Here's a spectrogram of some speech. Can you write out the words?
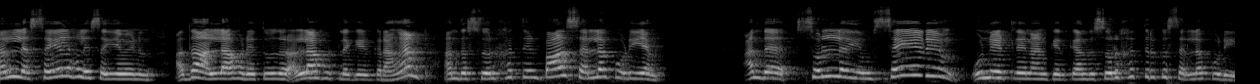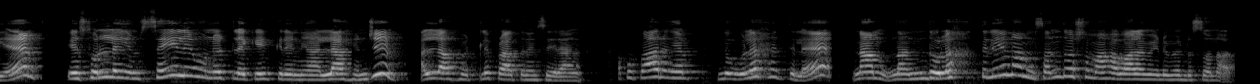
நல்ல செயல்களை செய்ய வேண்டும். அதான் அல்லாஹுடைய தூதர் அல்லாஹத்தில் கேட்குறாங்க. அந்த சொர்க்கத்தின் பால் செல்லக்கூடிய அந்த சொல்லையும் செயலையும் உன்னிடத்துல நான் கேட்கிறேன். அந்த சொர்க்கத்திற்கு செல்லக்கூடிய என் சொல்லையும் செயலையும் உன்னிடத்துல கேட்கிறேன் நீ அல்லாஹ் என்று அல்லாஹ்விடத்திலே பிரார்த்தனை செய்கிறாங்க அப்போ பாருங்க இந்த உலகத்தில் நாம் நான் இந்த உலகத்திலேயும் நாம் சந்தோஷமாக வாழ வேண்டும் என்று சொன்னார்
